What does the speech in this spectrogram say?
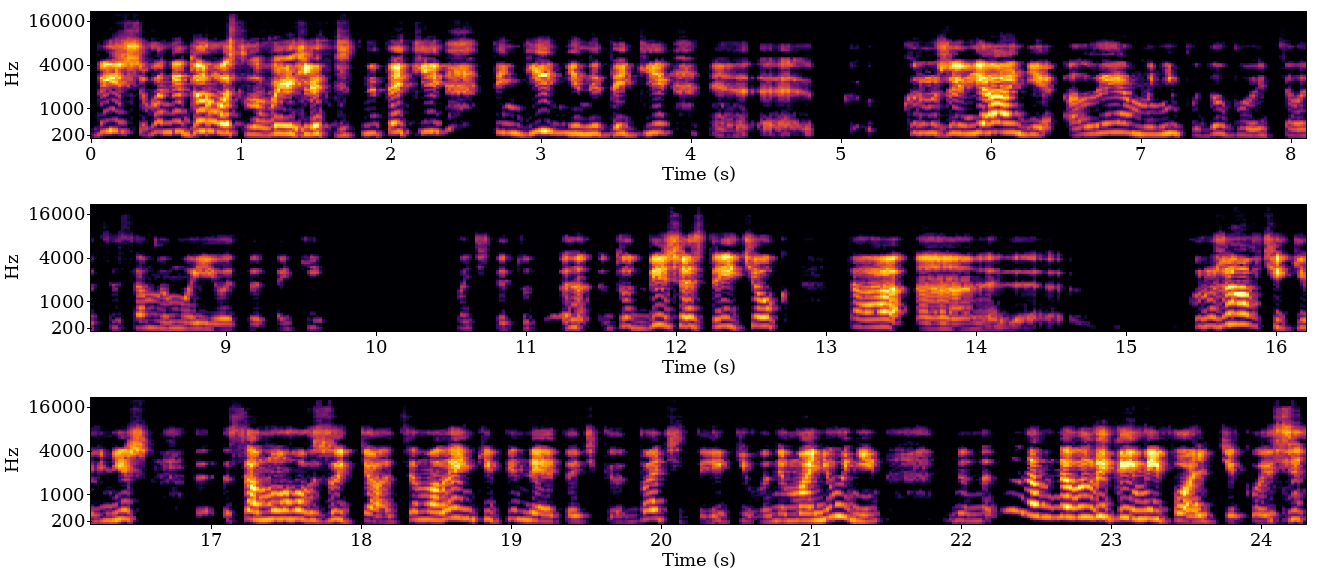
Більш вони доросло виглядають, не такі тендітні, не такі е, е, кружев'яні, але мені подобаються оце саме мої. Оце такі. Бачите, тут, е, тут більше стрічок та е, кружавчиків, ніж е, самого взуття. Це маленькі пінеточки. От бачите, які вони манюні. Ну, на, на, на великий мій пальчик ось.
